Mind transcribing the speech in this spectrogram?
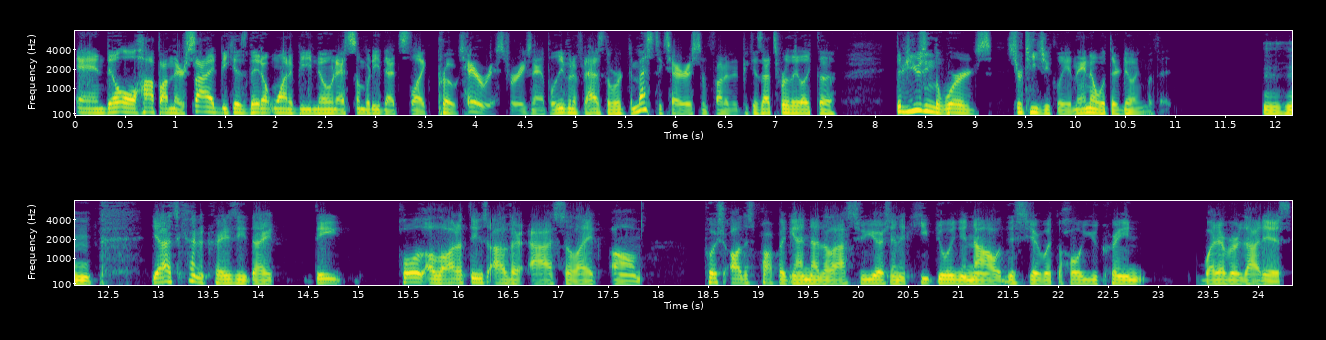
and they'll all hop on their side because they don't want to be known as somebody that's like pro terrorist, for example, even if it has the word domestic terrorist in front of it, because that's where they like to, they're using the words strategically and they know what they're doing with it. Hmm Yeah, it's kind of crazy. Like they pull a lot of things out of their ass to like, um, push all this propaganda the last few years and they keep doing it now this year with the whole Ukraine whatever that is.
